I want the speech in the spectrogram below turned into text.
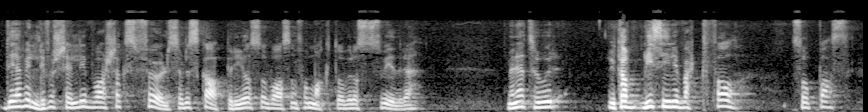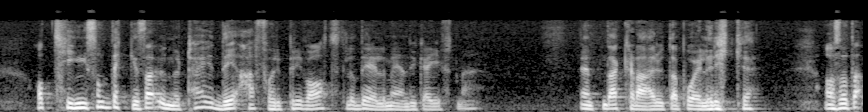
det er veldig forskjellig hva slags følelser det skaper i oss, og hva som får makt over oss osv. Men jeg tror vi, kan, vi sier i hvert fall såpass at ting som dekkes av undertøy, det er for privat til å dele med en du ikke er gift med. Enten det er klær utapå eller ikke. Altså at det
